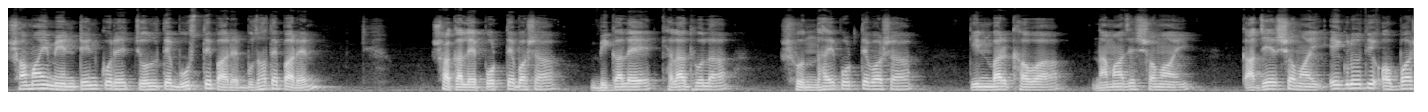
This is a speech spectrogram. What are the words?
সময় মেনটেন করে চলতে বুঝতে পারে, বোঝাতে পারেন। সকালে পড়তে বসা, বিকালে খেলাধুলা, সন্ধ্যায় পড়তে বসা, তিনবার খাওয়া, নামাজের সময়, কাজের সময় এইগুলো যদি অভ্যাস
